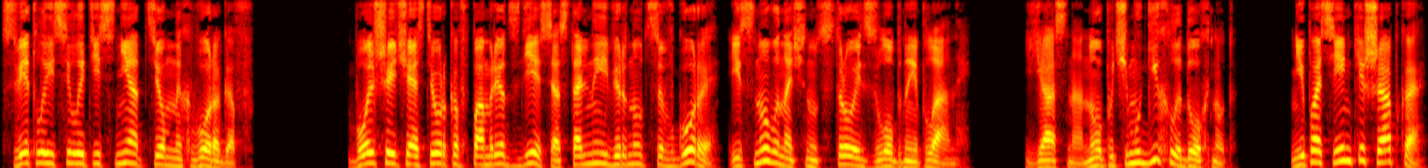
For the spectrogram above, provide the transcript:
светлые силы теснят темных ворогов. Большая часть орков помрет здесь, остальные вернутся в горы и снова начнут строить злобные планы. Ясно, но почему гихлы дохнут? Не по сеньке шапка,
